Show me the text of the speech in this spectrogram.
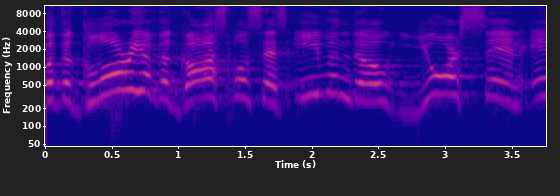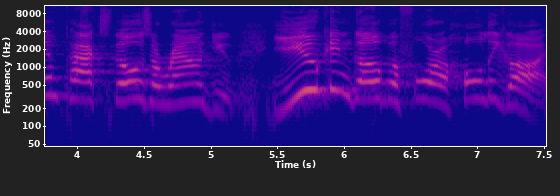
But the glory of the gospel says even though your sin impacts those around you, you can go before a holy God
